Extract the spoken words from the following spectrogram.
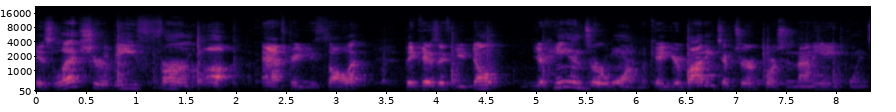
is let your beef firm up after you thaw it because if you don't, your hands are warm, okay? Your body temperature, of course, is 98.6.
